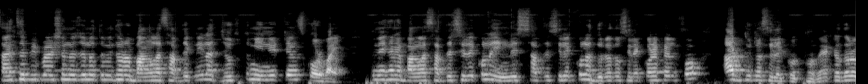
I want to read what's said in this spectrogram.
সায়েন্সের প্রিপারেশনের জন্য তুমি ধরো বাংলা সাবজেক্ট নিলা, যেহেতু তুমি ইউনিট চেঞ্জ করবাই তুমি এখানে বাংলা সাবজেক্ট সিলেক্ট করলে ইংলিশ সাবজেক্ট সিলেক্ট করলে, দুটো তো সিলেক্ট করে ফেলছো, আর দুটো সিলেক্ট করতে হবে। একটা ধরো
